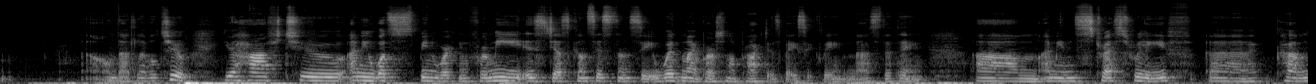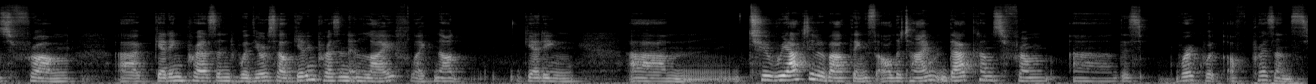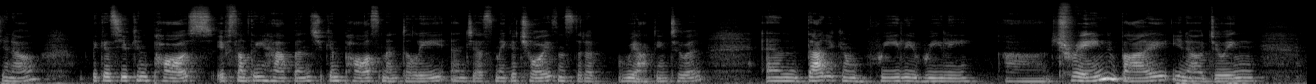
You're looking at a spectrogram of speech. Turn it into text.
on that level too. You have to. I mean, what's been working for me is just consistency with my personal practice. Basically, that's the thing. Um, I mean, stress relief uh, comes from uh, getting present with yourself, getting present in life, like not getting um, too reactive about things all the time. That comes from uh, this work with, of presence, you know, because you can pause if something happens. You can pause mentally and just make a choice instead of reacting to it, and that you can really, really uh, train by you know doing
